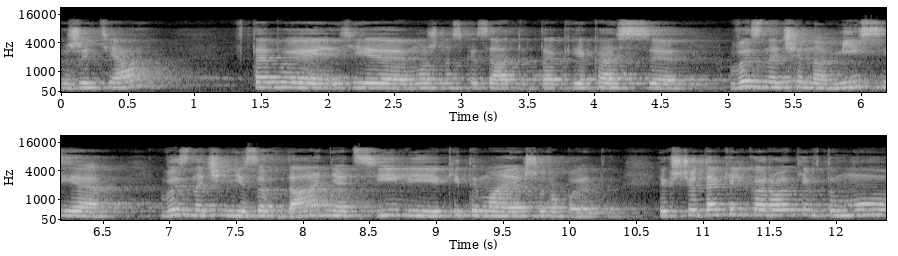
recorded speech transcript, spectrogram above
життя в тебе є, можна сказати, так, якась е, визначена місія, визначені завдання, цілі, які ти маєш робити. Якщо декілька років тому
